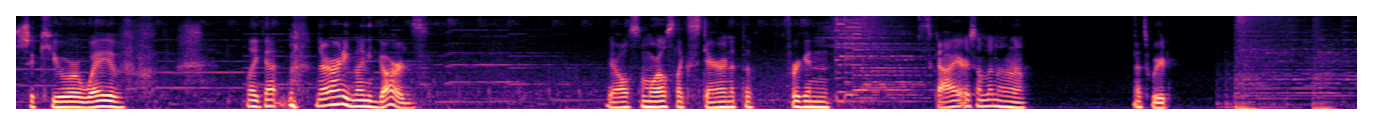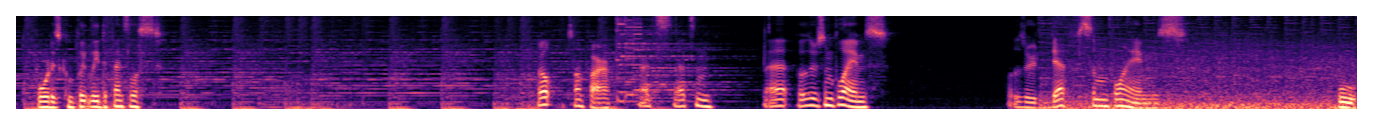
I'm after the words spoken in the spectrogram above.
secure way of... like, that. there aren't even any guards. They're all somewhere else, like, staring at the friggin' sky or something? I don't know. That's weird. Fort is completely defenseless. Well, it's on fire. That's that's some that those are some flames. Those are death some flames. Ooh.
